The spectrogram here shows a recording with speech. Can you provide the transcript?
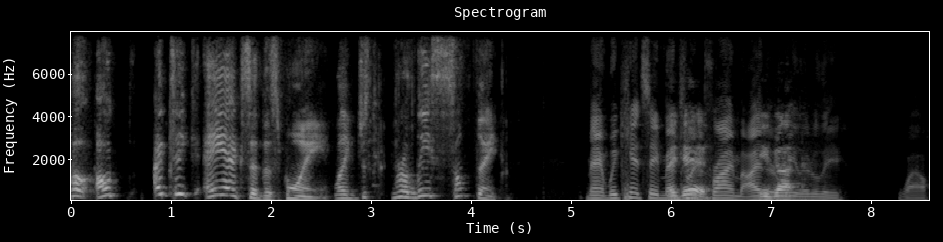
Oh, I'll. I take AX at this point. Like, just release something. Man, we can't say They Metroid. Prime either. You got- We literally. Wow.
